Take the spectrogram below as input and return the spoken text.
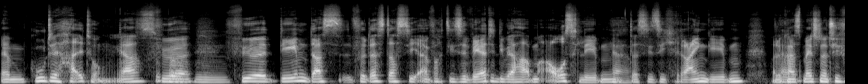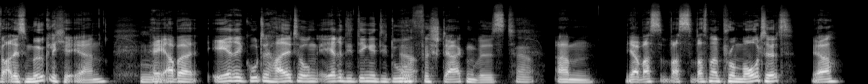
ähm, gute Haltung, ja, Super. für, mhm. für dem, dass, für das, dass sie einfach diese Werte, die wir haben, ausleben, ja. dass sie sich reingeben, weil ja. du kannst Menschen natürlich für alles Mögliche ehren. Mhm. Hey, aber ehre gute Haltung, ehre die Dinge, die du ja. verstärken willst. Ähm, ja, was, was, was man promotet, ja,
